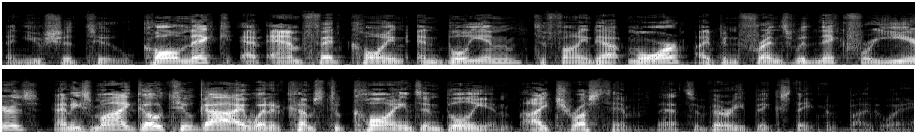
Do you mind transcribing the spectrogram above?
and you should too. Call Nick at Amfed Coin and Bullion to find out more. I've been friends with Nick for years, and he's my go to guy when it comes to coins and bullion. I trust him. That's a very big statement, by the way.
